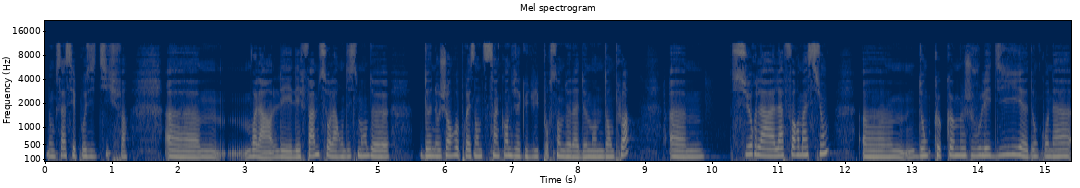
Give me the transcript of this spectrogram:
Donc ça, c'est positif. voilà, les, les femmes sur l'arrondissement de de nos gens représentent 50,8% de la demande d'emploi. Sur la, formation, donc comme je vous l'ai dit, donc on a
